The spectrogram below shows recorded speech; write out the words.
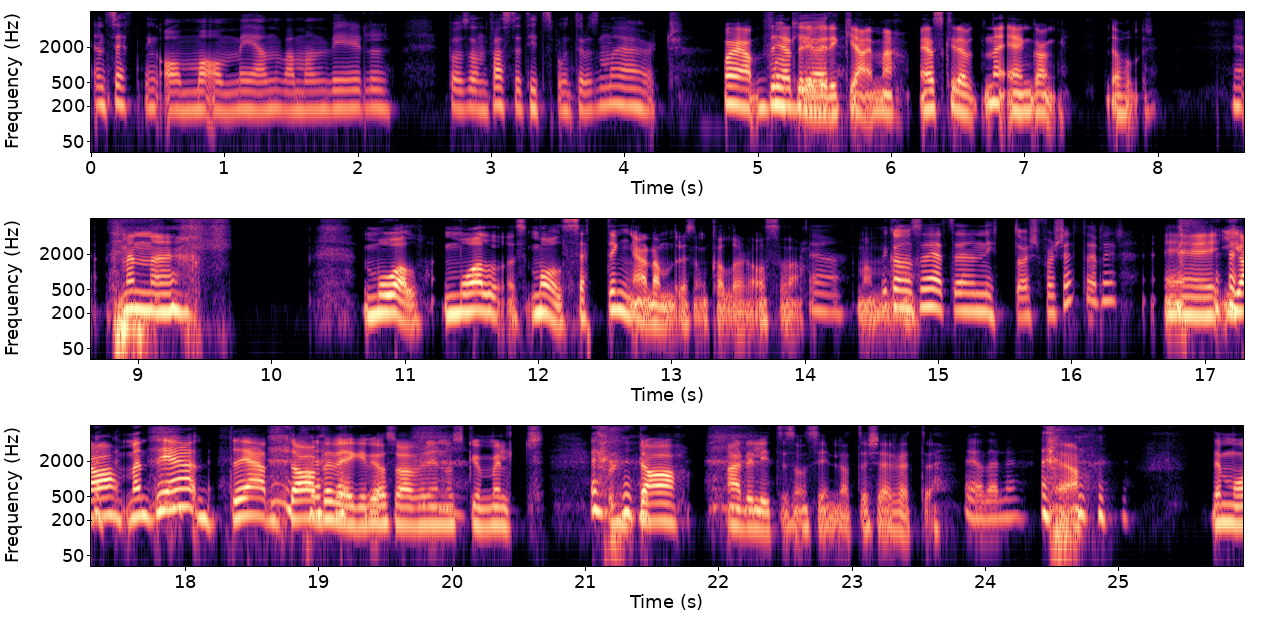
en setning om og om igjen hva man vil, på sånn faste tidspunkter og sånn, har jeg hørt. Å ja, det folk driver gjør. ikke jeg med. Jeg har skrevet den ned én gang. Det holder. Ja. Men uh, mål, mål Målsetting er det andre som kaller det også, da. Ja. Man, Det kan også hete nyttårsforsett, eller? Uh, ja, men det, det Da beveger vi oss over i noe skummelt. For da er det lite sannsynlig at det skjer, vet du. Ja, det er det. Ja. Det må,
